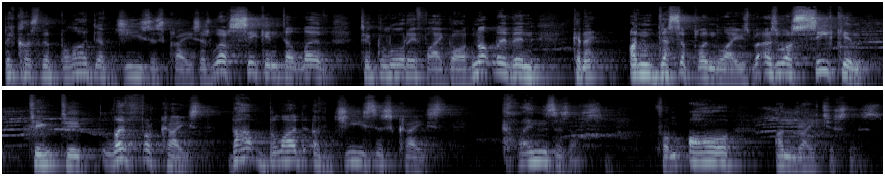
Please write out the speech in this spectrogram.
Because the blood of Jesus Christ, as we're seeking to live to glorify God, not live in kind of undisciplined lives, but as we're seeking to, to live for Christ, that blood of Jesus Christ cleanses us from all unrighteousness.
